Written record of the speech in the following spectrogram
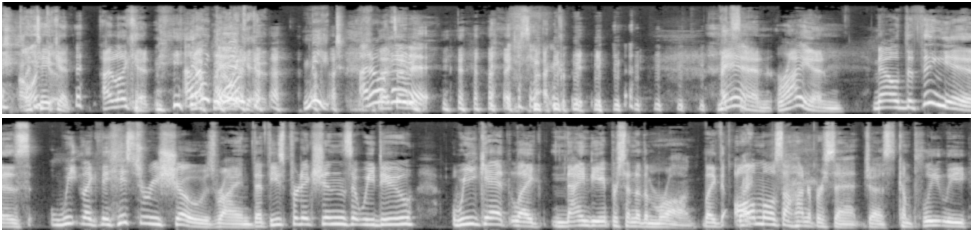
I, I like take it. it. I like it. I like I it. like it. Neat. I don't That's hate it. exactly. Man, Ryan. Now the thing is, we like the history shows, Ryan, that these predictions that we do, we get like 98% of them wrong. Like almost 100% just completely.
